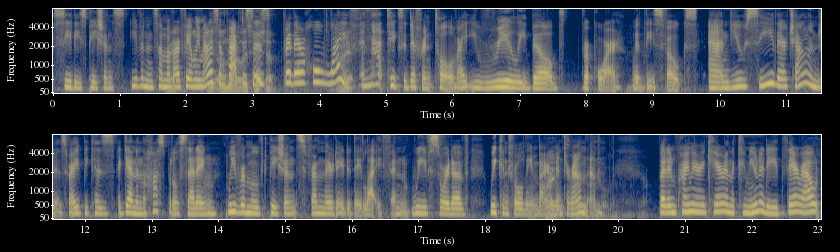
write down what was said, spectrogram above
see these patients, even in some of our family medicine own the practices, for their whole life. And that takes a different toll, right? You mm-hmm. really build rapport with mm-hmm. these folks and you see their challenges, right? Because again, in the hospital setting, we've removed patients from their day to day life and we've sort of, we control the environment so around them. Yeah. But in primary care in the community, they're out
